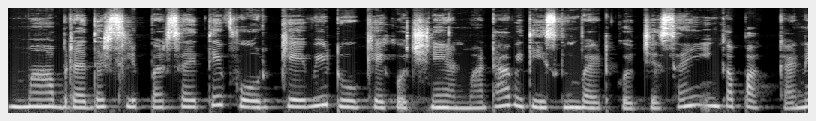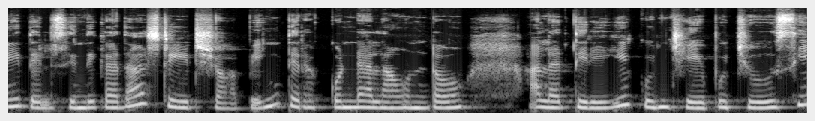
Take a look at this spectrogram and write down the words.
మా బ్రదర్ స్లిప్పర్స్ అయితే ఫోర్ కేవి టూ కేకి వచ్చినాయి అనమాట అవి తీసుకుని బయటకు వచ్చేసాయి. ఇంకా పక్కనే తెలిసింది కదా స్ట్రీట్ షాపింగ్ తిరగకుండా ఎలా ఉంటాం? అలా తిరిగి కొంచెంసేపు చూసి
